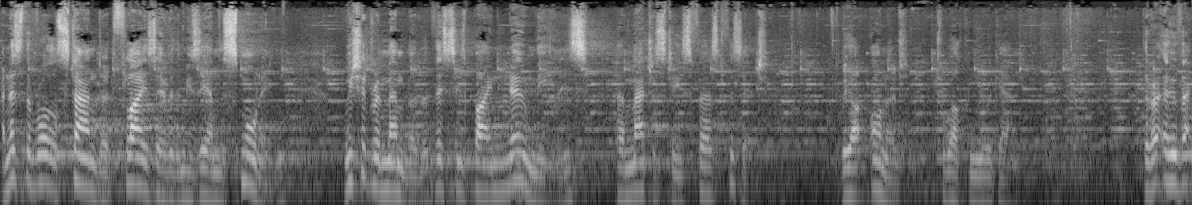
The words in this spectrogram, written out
And as the Royal Standard flies over the museum this morning, we should remember that this is by no means Her Majesty's first visit. We are honoured to welcome you again. There are over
